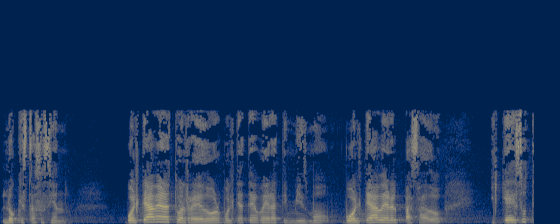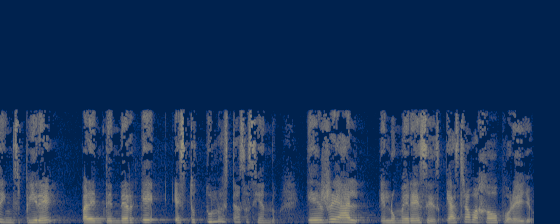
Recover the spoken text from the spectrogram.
lo que estás haciendo. Voltea a ver a tu alrededor, volteate a ver a ti mismo, voltea a ver el pasado y que eso te inspire para entender que esto tú lo estás haciendo, que es real, que lo mereces, que has trabajado por ello.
